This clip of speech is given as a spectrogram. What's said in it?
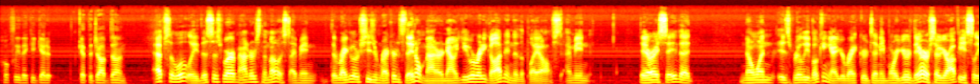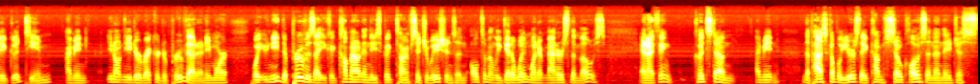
hopefully they could get it, get the job done. Absolutely. This is where it matters the most. I mean, the regular season records, they don't matter now. You already got into the playoffs. I mean, dare I say that no one is really looking at your records anymore. You're there, so you're obviously a good team. I mean, you don't need your record to prove that anymore. What you need to prove is that you can come out in these big time situations and ultimately get a win when it matters the most. And I think Kutztown, I mean, in the past couple years they've come so close and then they just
